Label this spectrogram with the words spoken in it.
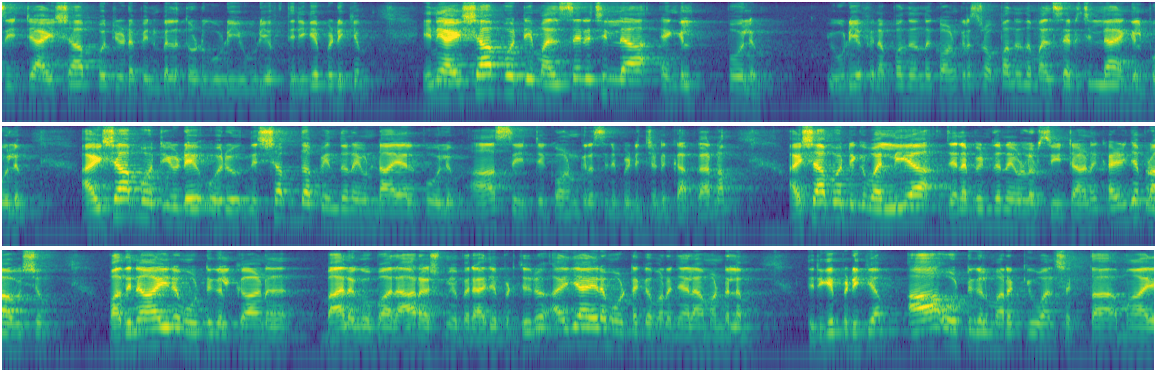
സീറ്റ് ഐഷാപ്പൊറ്റിയുടെ പോറ്റിയുടെ പിൻബലത്തോടു കൂടി യു ഡി എഫ് തിരികെ പിടിക്കും. ഇനി ഐഷാപ്പൊറ്റി പോറ്റി മത്സരിച്ചില്ല എങ്കിൽ പോലും യു ഡി എഫിനൊപ്പം നിന്ന് കോൺഗ്രസിനൊപ്പം നിന്ന് മത്സരിച്ചില്ല എങ്കിൽ പോലും ഐഷാ പോറ്റിയുടെ ഒരു നിശബ്ദ പിന്തുണയുണ്ടായാൽ പോലും ആ സീറ്റ് കോൺഗ്രസിന് പിടിച്ചെടുക്കാം. കാരണം ഐഷാ പോറ്റിക്ക് വലിയ ജനപിന്തുണയുള്ള ഒരു സീറ്റാണ്. കഴിഞ്ഞ പ്രാവശ്യം പതിനായിരം വോട്ടുകൾക്കാണ് ബാലഗോപാൽ ആ രശ്മിയെ പരാജയപ്പെടുത്തിയത്. ഒരു അയ്യായിരം വോട്ടൊക്കെ പറഞ്ഞാൽ ആ മണ്ഡലം തിരികെ പിടിക്കാം. ആ വോട്ടുകൾ മറയ്ക്കുവാൻ ശക്തമായ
